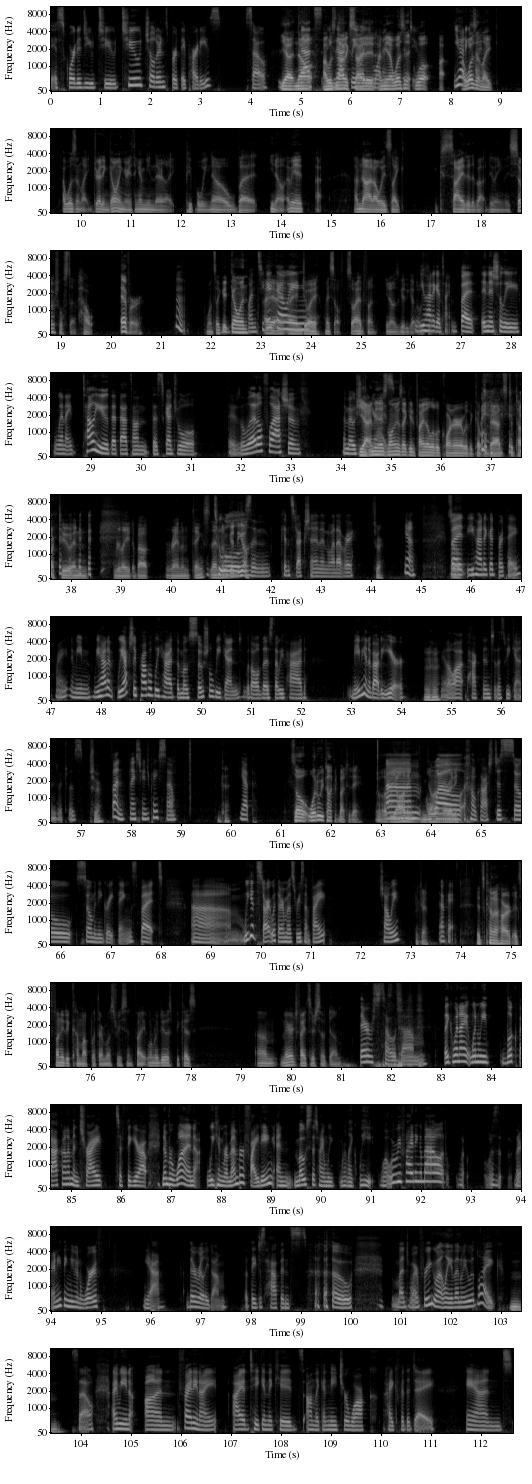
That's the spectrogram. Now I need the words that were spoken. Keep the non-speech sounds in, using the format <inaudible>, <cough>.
escorted you to two children's birthday parties. So yeah, no, I was not exactly you excited. I mean, I wasn't. Well, I, You I wasn't time. like, I wasn't like dreading going or anything. I mean, they're like people we know, but you know, I mean, it, I, I'm not always like excited about doing this social stuff. However, once I get going, Hmm. Once you I- get I- I, enjoy myself. So I had fun. You know, it was good to go. You had a good time, but initially, when I tell you that that's on the schedule, there's a little flash of emotion. Yeah, I your mean, as eyes. long as I could find a little corner with a couple <laughs> dads to talk to and relate about random things, then I'm good to tools go. and construction and whatever. Sure. Yeah. So- But you had a good birthday, right? I mean, we had a we actually probably had the most social weekend with all of this that we've had maybe in about a year. Mm-hmm. We had a lot packed into this weekend, which was Sure. fun. Nice change of pace. So, Okay. yep. So, what are we talking about today? Oh, Um, yawning. I'm yawning well, already. <laughs> oh gosh, just so so many great things. But um, we could start with our most recent fight, shall we? Okay. Okay. It's kind of hard. It's funny to come up with our most recent fight when we do this because um, marriage fights are so dumb. They're so dumb. Like when I when we look back on them and try to figure out number one, we can remember fighting, and most of the time we we're like, wait, what were we fighting about? What was there anything even worth? Yeah, they're really dumb, but they just happen <laughs> so much more frequently than we would like. Mm-hmm. So, I mean, on Friday night, I had taken the kids on like a nature walk hike for the day. And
